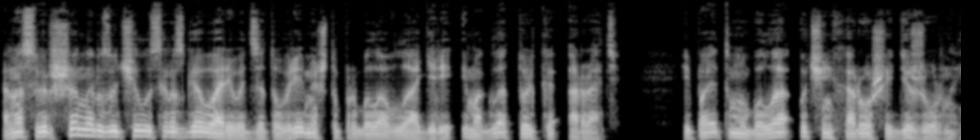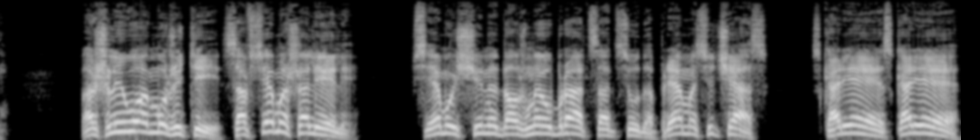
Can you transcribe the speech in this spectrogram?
Она совершенно разучилась разговаривать за то время, что пробыла в лагере, и могла только орать. И поэтому была очень хорошей дежурной. «Пошли вон, мужики! Совсем ошалели! Все мужчины должны убраться отсюда, прямо сейчас! Скорее, скорее!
